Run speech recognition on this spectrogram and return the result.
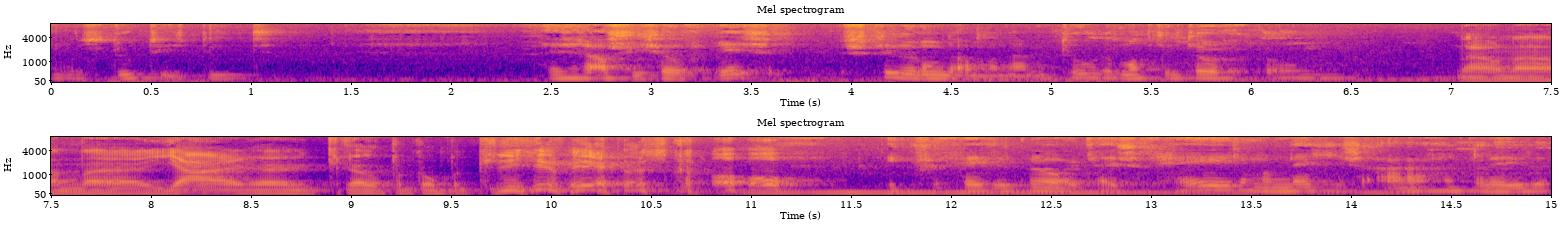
anders doet hij het niet. Hij zegt, als hij zover is, stuur hem dan maar naar me toe. Dan mag hij terugkomen. Nou, na een uh, jaar uh, kroop ik op mijn knieën weer naar school. Ik vergeet het nooit. Hij is helemaal netjes aangekleden.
